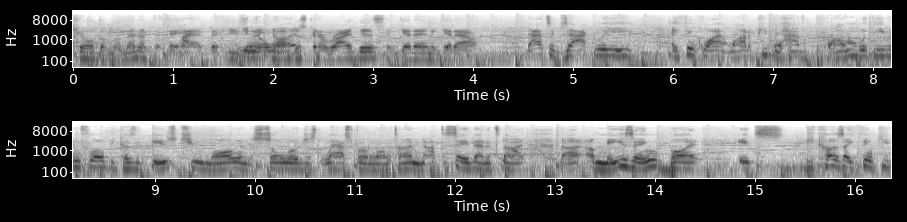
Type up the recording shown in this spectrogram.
killed the momentum that they had. But he's You like, no, what? I'm just gonna ride this and get in and get out. That's exactly, I think, why a lot of people have a problem with Even Flow because it is too long and the solo just lasts for a long time. Not to say that it's not uh, amazing, but it's because I think you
